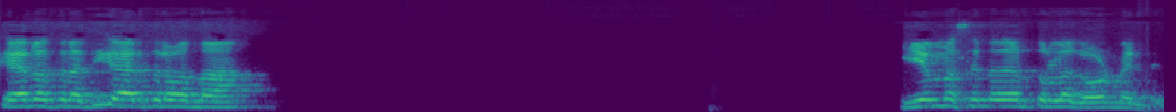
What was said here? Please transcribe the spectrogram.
കേരളത്തിൽ അധികാരത്തിൽ വന്ന ഇ എം എസിന്റെ നേതൃത്വമുള്ള ഗവൺമെന്റ്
